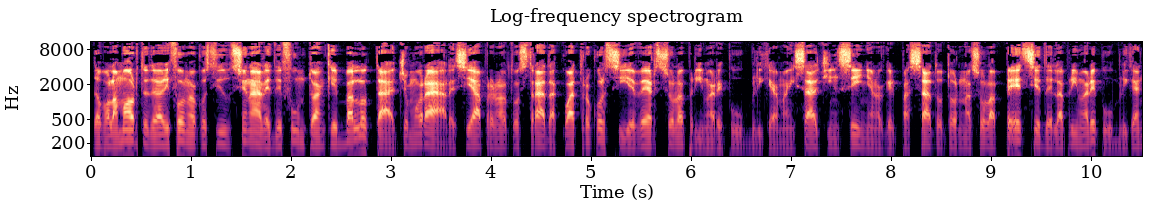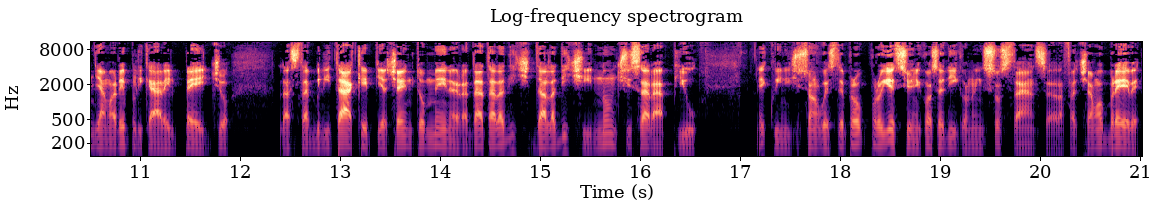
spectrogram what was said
Dopo la morte della riforma costituzionale defunto anche il ballottaggio morale, si apre un'autostrada a quattro corsie verso la Prima Repubblica, ma i saggi insegnano che il passato torna solo a pezzi e della Prima Repubblica andiamo a replicare il peggio. La stabilità che piacente o meno era data dalla DC non ci sarà più. E quindi ci sono queste pro- proiezioni, cosa dicono in sostanza? La facciamo breve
